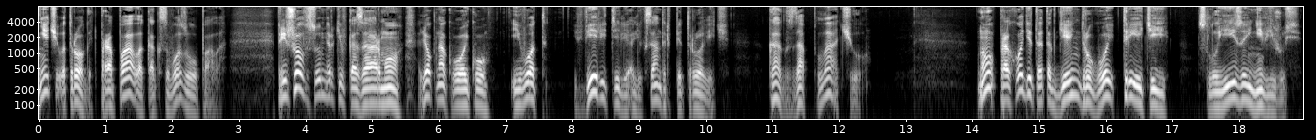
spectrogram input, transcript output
Нечего трогать, пропала, как с возу упала. Пришел в сумерки в казарму, лег на койку, и вот, верите ли, Александр Петрович, как заплачу. Ну, проходит этот день, другой, третий. С Луизой не вижусь.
